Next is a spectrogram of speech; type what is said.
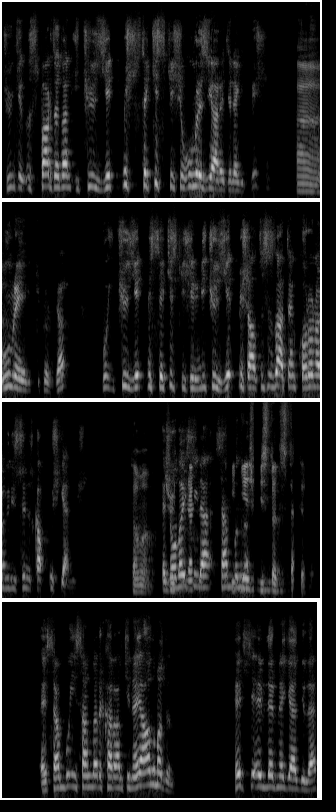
Çünkü Isparta'dan 278 kişi Umre ziyaretine gitmiş. Ha, Umre'ye gitmiş hocam. Bu 278 kişinin 276'sı zaten koronavirüsünü kapmış gelmiş. tamam. E, Çünkü dolayısıyla sen bunu bir istatistik. e, sen bu insanları karantinaya almadın. Hepsi evlerine geldiler.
